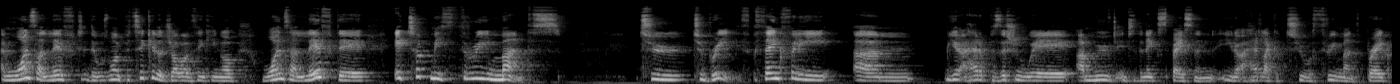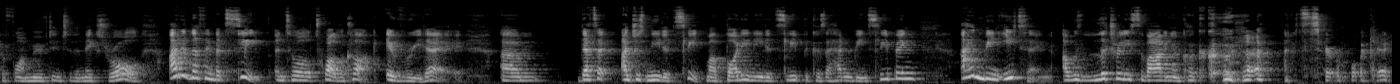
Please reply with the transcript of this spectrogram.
And once I left, there was one particular job I'm thinking of. Once I left there, it took me three months to to breathe. Thankfully, um, you know, I had a position where I moved into the next space and, you know, I had like a two or three month break before I moved into the next role. I did nothing but sleep until 12 o'clock every day. Um, that's it. I just needed sleep. My body needed sleep because I hadn't been sleeping. I hadn't been eating. I was literally surviving on Coca Cola. it's terrible, okay?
